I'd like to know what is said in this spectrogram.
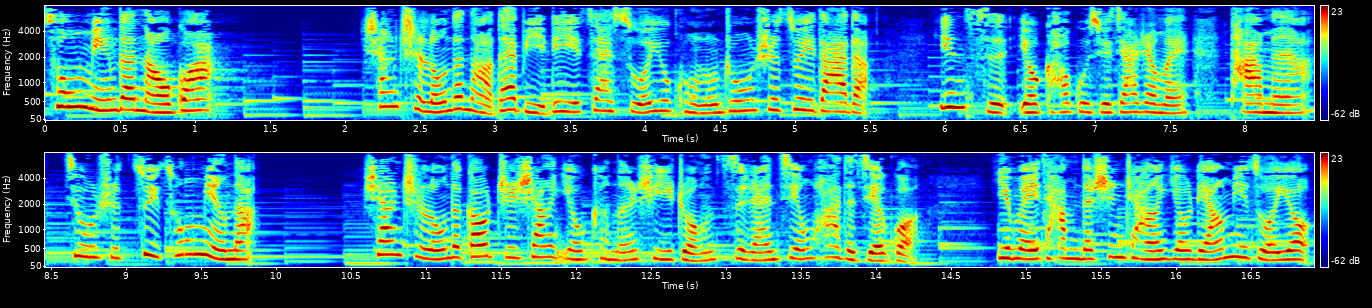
聪明的脑瓜，商齿龙的脑袋比例在所有恐龙中是最大的，因此有考古学家认为它们啊就是最聪明的。商齿龙的高智商有可能是一种自然进化的结果，因为它们的身长有两米左右，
